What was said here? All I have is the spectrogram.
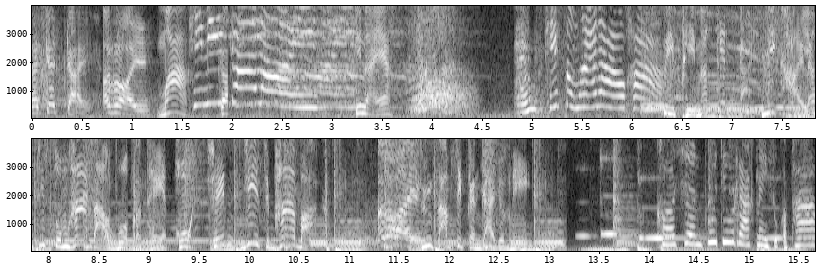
นักเก็ตไก่ อร่อย มาก ที่นี่ก็อร่อยที่ไหนอะที่ซุ้มห้าดาวค่ะ ซีพีนักเก็ตไก่มีขายแล้วที่ซุ้ม5ดาวทั่วประเทศ 6 ชิ้น 25 บาท อร่อย ถึง 30 กันยายนนี้ ขอเชิญผู้ที่รักในสุขภาพ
